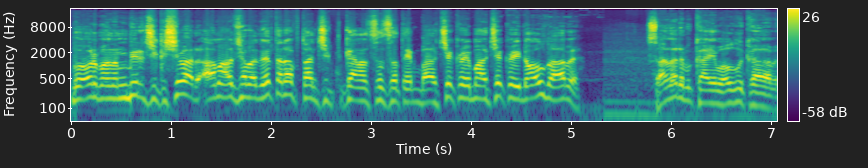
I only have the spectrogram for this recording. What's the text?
bu ormanın bir çıkışı var ama acaba ne taraftan çıktık anasını satayım? Bahçeköy, Bahçeköy ne oldu abi? Sanırım kaybolduk abi.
